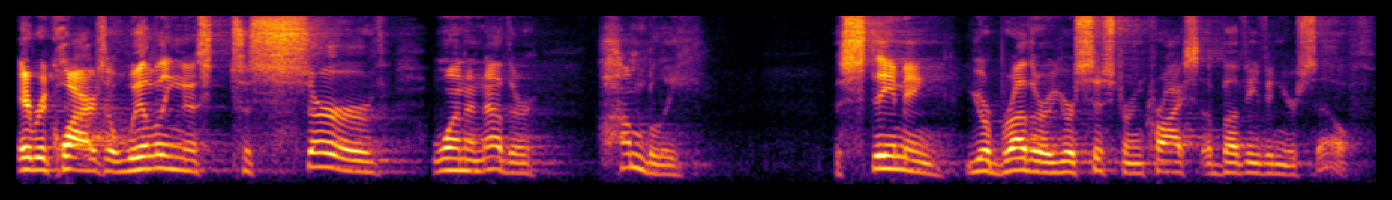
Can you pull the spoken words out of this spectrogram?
It requires a willingness to serve one another humbly, esteeming your brother or your sister in Christ above even yourself.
